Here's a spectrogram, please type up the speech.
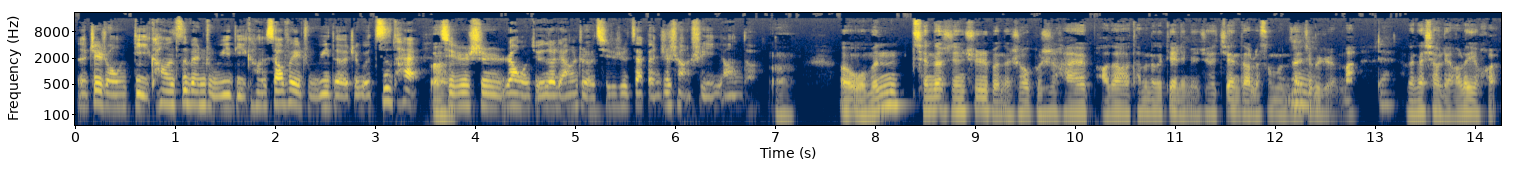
呃，这种抵抗资本主义、抵抗消费主义的这个姿态，嗯其实是让我觉得两者其实在本质上是一样的。嗯，呃，我们前段时间去日本的时候，不是还跑到他们那个店里面去，还见到了松本在这个人嘛？对跟他小聊了一会儿。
